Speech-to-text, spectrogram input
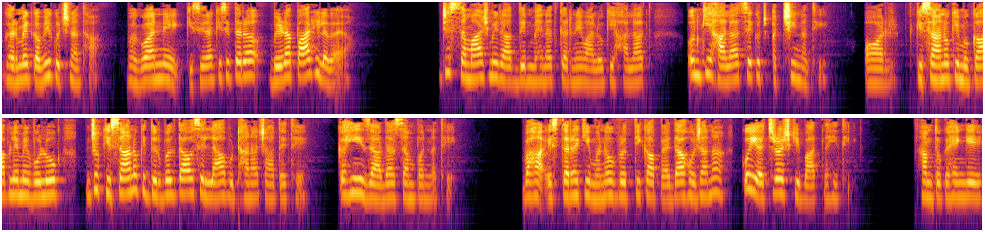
घर में कभी कुछ न था। भगवान ने किसी न किसी तरह बेड़ा पार ही लगाया। जिस समाज में रात दिन मेहनत करने वालों की हालात, उनकी हालात से कुछ अच्छी न थी। और किसानों के मुकाबले में वो लोग जो किसानों की दुर्बलताओं से लाभ उठाना चाहते थे, कहीं ज़्यादा संपन्न थे। वहाँ इस तरह की मनोवृत्ति का पैदा हो जाना कोई अचरज की बात नहीं थी। हम तो कहेंगे,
